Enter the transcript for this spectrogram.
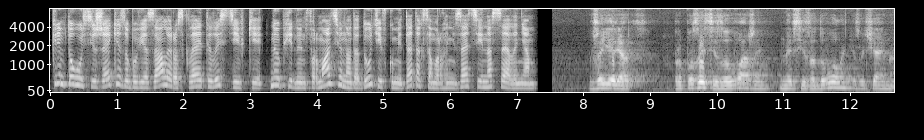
Крім того, усі ЖЕКи зобов'язали розклеїти листівки. Необхідну інформацію нададуть і в комітетах самоорганізації населення. Вже є ряд пропозицій, зауважень, не всі задоволені, звичайно.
